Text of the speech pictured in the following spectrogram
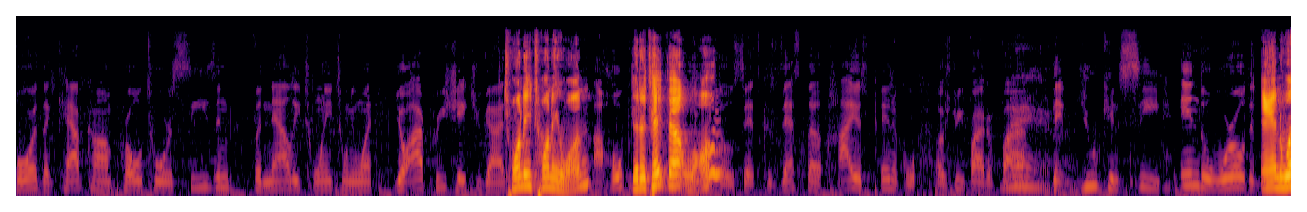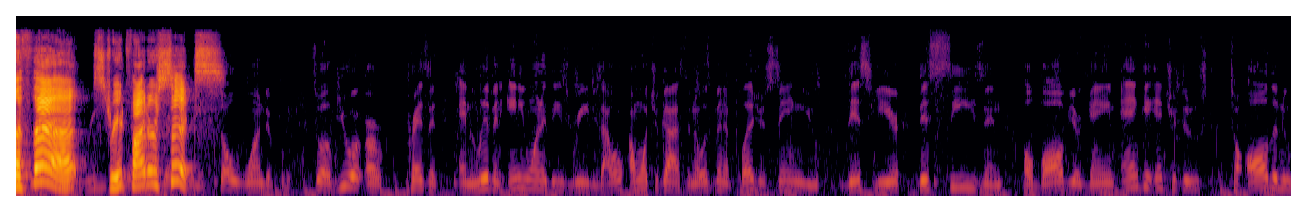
for the Capcom Pro Tour season finale 2021. Yo, I appreciate you guys. 2021? I hope Did it take that long? Those sets, 'cause that's the highest pinnacle of Street Fighter V Man. that you can see in the world. And with that, Street Fighter represented 6. So wonderfully. So if you are, are present and live in any one of these regions, I w- I want you guys to know it's been a pleasure seeing you this year, this season, evolve your game and get introduced to all the new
